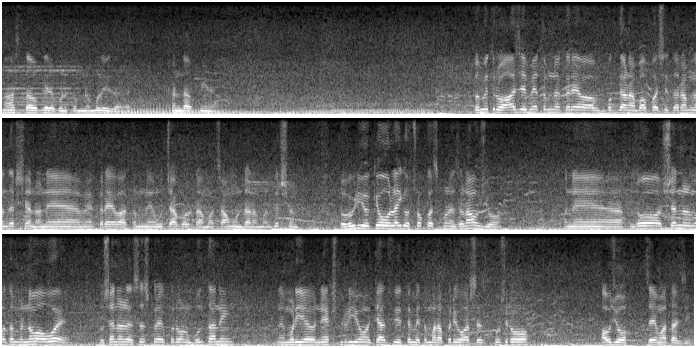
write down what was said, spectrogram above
નાસ્તા વગેરે પણ તમને મળી જાય, ઠંડા પીણા. તો મિત્રો, આજે મેં તમને કરાવ્યા બગદાણા બાપા સીતારામના દર્શન અને મેં કરાવ્યા તમને ઊંચા કોટડામાં ચામુંડાના દર્શન. તો વીડિયો કેવો લાગ્યો ચોક્કસપણે જણાવજો. અને જો ચેનલમાં તમે નવા હોય, તો ચેનલને સબસ્ક્રાઈબ કરવાનું ભૂલતા નહીં. અને મળીએ નેક્સ્ટ વિડીયોમાં ત્યાં સુધી તમે તમારા પરિવાર સાથે ખુશ રહો. આવજો. જય માતાજી.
